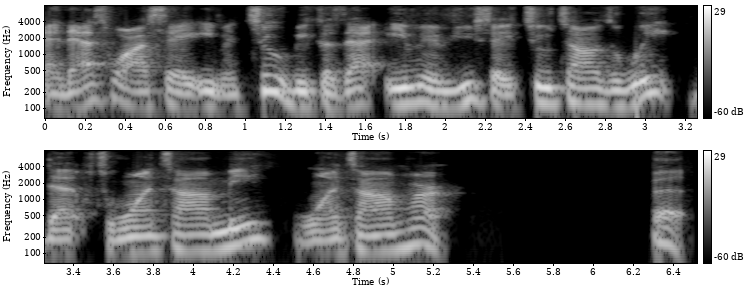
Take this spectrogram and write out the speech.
and that's why i say even two because that even if you say two times a week that's one time me one time her but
